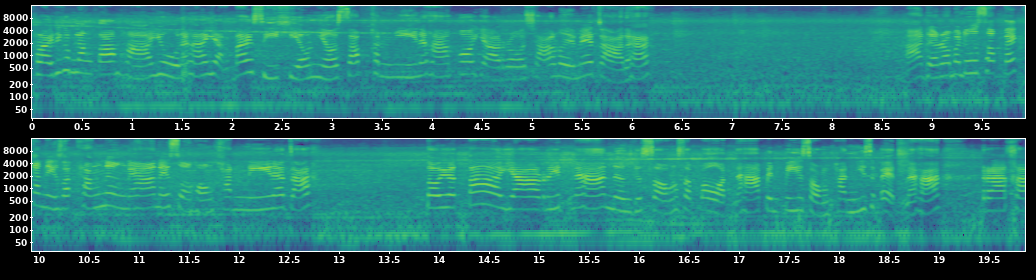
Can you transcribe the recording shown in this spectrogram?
ใครที่กำลังตามหาอยู่นะคะ อยากได้สีเขียวเหนียวซับคันนี้นะคะ ก็อย่ารอช้าเลยแม่จ๋านะคะอะเดี๋ยวเรามาดูสเปคกันอีกสักครั้งหนึ่งนะคะ ในส่วนของคันนี้นะจ๊ะโตโยต้ายาริสนะคะ 1.2 สปอร์ตนะคะ เป็นปี 2021 นะคะ ราคา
